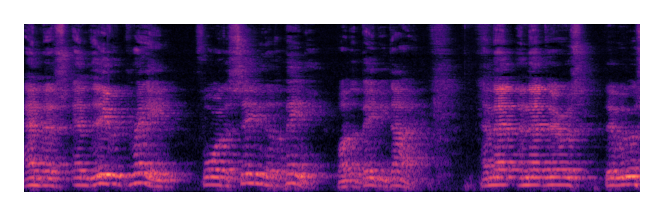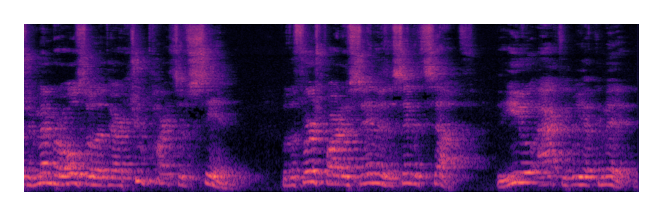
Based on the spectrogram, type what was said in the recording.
And, and David prayed for the saving of the baby, while the baby died. And that, and that there was, that we must remember also that there are two parts of sin. For the first part of sin is the sin itself, the evil act that we have committed.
